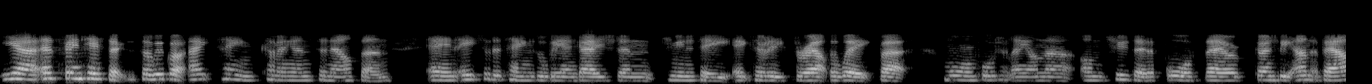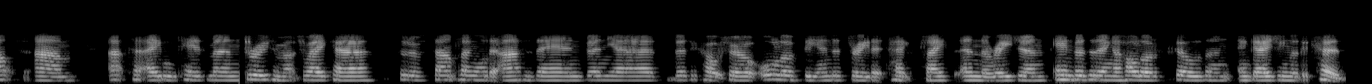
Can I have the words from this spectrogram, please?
Yeah, it's fantastic. So we've got eight teams coming into Nelson, and each of the teams will be engaged in community activities throughout the week. But more importantly, on the on Tuesday the fourth, they are going to be out about um, up to Abel Tasman through to Motueka, sort of sampling all the artisan, vineyards, viticulture, all of the industry that takes place in the region, and visiting a whole lot of schools and engaging with the kids.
